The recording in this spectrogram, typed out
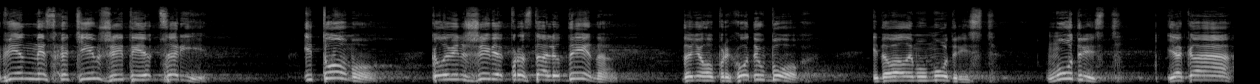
Він не схотів жити як царі. І тому, коли він жив як проста людина, до нього приходив Бог і давав йому мудрість. Мудрість, яка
